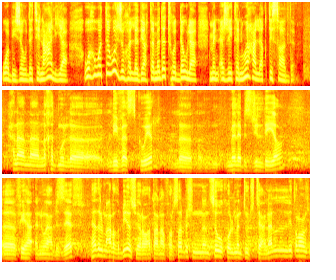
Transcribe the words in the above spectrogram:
وبجودة عالية وهو التوجه الذي اعتمدته الدولة من أجل تنويع الاقتصاد. إحنا نخدموا les vestes cuir ملابس جلدية آه، فيها أنواع بزاف. هذا المعرض bien sûr عطانا فرصة باش نسوقوا المنتوج تاعنا l'étranger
